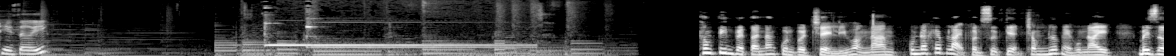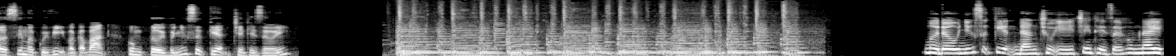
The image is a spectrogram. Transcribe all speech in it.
thế giới. Thông tin về tài năng quần vợt trẻ Lý Hoàng Nam cũng đã khép lại phần sự kiện trong nước ngày hôm nay. Bây giờ xin mời quý vị và các bạn cùng tới với những sự kiện trên thế giới. Mở đầu những sự kiện đáng chú ý trên thế giới hôm nay,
